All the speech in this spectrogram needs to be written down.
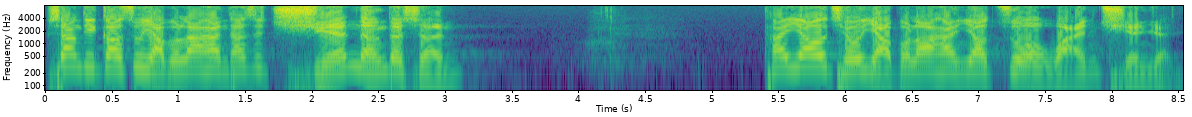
上帝告诉亚伯拉罕，他是全能的神，他要求亚伯拉罕要做完全人。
